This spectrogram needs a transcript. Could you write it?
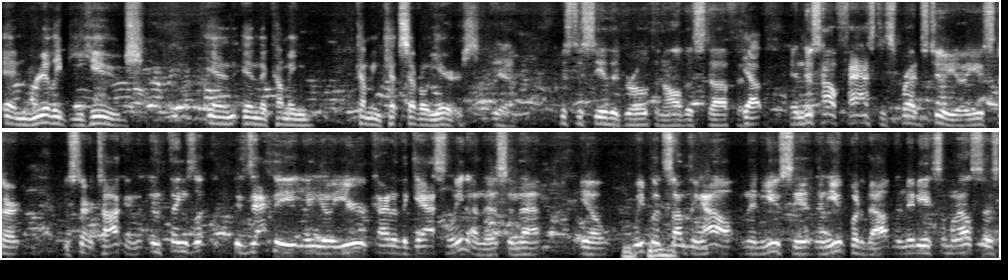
and really be huge in in the coming coming several years. Yeah. Just to see the growth and all this stuff. And, Yep. and just how fast it spreads too. You know, you start you start talking and things look exactly you know, you're kind of the gasoline on this and that, you know, we put something out and then you see it, and then you put it out, and then maybe someone else says,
